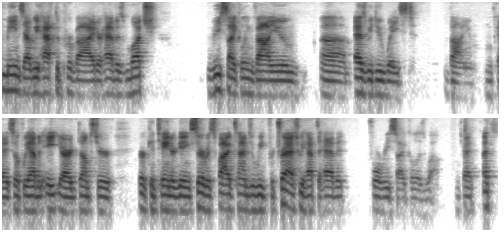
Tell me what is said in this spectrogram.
means that we have to provide or have as much recycling volume um, as we do waste volume. Okay, so if we have an eight yard dumpster or container getting serviced five times a week for trash, we have to have it for recycle as well. Okay, that's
